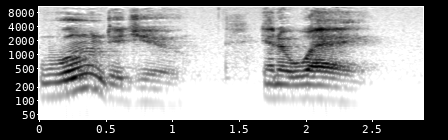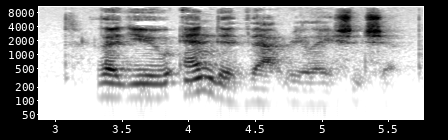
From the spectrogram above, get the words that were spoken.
wounded you in a way that you ended that relationship.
